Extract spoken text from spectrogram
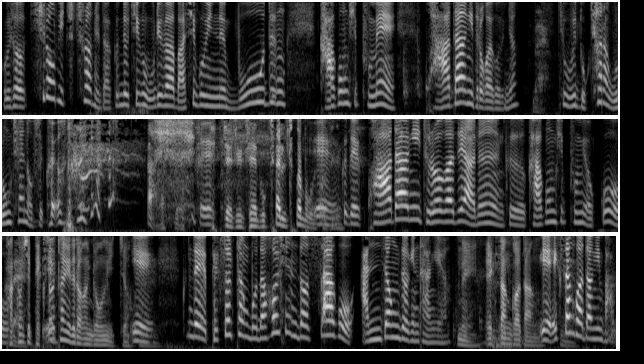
거기서 시럽이 추출합니다. 근데 지금 우리가 마시고 있는 모든 가공식품에 과당이 들어가거든요. 네. 지금 우리 녹차랑 우롱차에는 없을 거예요. 알았어요. 예. 제가 지금 제 녹차를 쳐다보고 예. 있거든요. 근데 과당이 들어가지 않은 그 가공식품이 없고 가끔씩 백설탕이 들어간 경우는 있죠. 예. 근데 백설탕보다 훨씬 더 싸고 안정적인 당이에요. 네, 액상과당. 예, 액상과당이 바로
